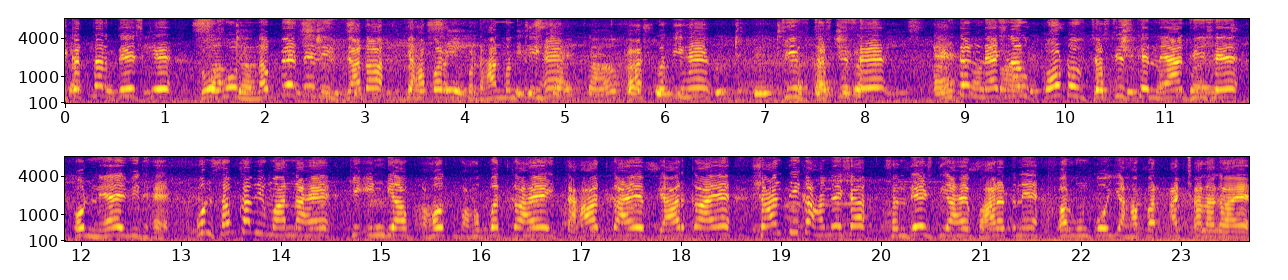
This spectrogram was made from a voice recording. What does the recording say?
इकहत्तर देश के 290 से भी ज़्यादा यहाँ पर प्रधानमंत्री हैं राष्ट्रपति हैं चीफ जस्टिस है इंटरनेशनल कोर्ट ऑफ़ जस्टिस के न्यायाधीश है और न्यायविद है। उन सब का भी मानना है कि इंडिया बहुत मोहब्बत का है इतिहाद का है, प्यार का है, शांति का हमेशा संदेश दिया है भारत ने और उनको यहाँ पर अच्छा लगा है।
